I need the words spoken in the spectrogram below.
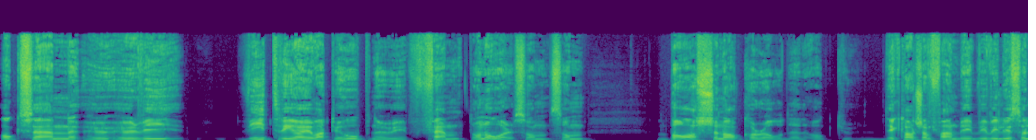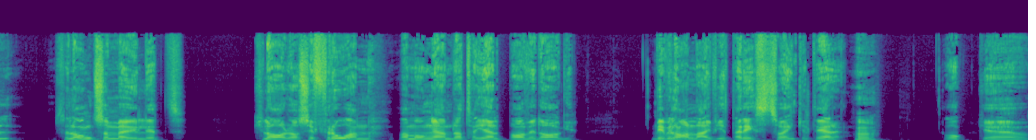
Och sen hur, hur vi, vi tre har ju varit ihop nu i 15 år som, som basen av Corroded. Och det är klart som fan, vi, vi vill ju så, så långt som möjligt klara oss ifrån vad många andra tar hjälp av idag. Vi vill ha en live-gitarrist, så enkelt är det. Mm. Och eh,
